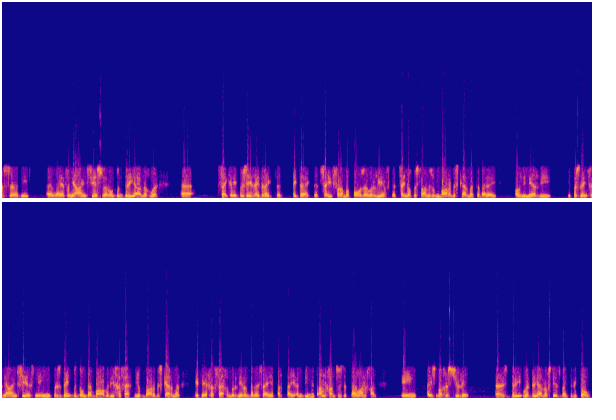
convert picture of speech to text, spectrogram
as uh, die uh, leier van die ANC so rondom 3 jaar nog hoor. Uh sy kan die proses uitreik dat uitreik dat sy vir Ramaphosa oorleef dat sy nog bestaan as openbare beskermer terwyl hy al nie meer die die president van die ANC is nie. En die president moet onthou behalwe die geveg nie openbare beskermer het hy 'n geveg om oorlewing binne sy eie party. Indien dit aangaan soos dit nou aangaan en Ysma Gesule is 3 oor 3 jaar nog steeds by die tronk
